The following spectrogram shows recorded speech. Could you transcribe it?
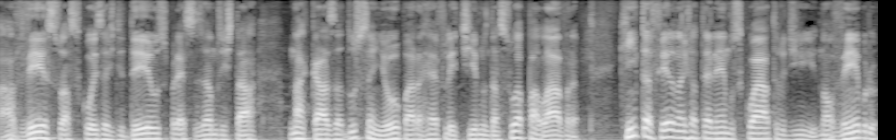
avesso às coisas de Deus. Precisamos estar na casa do Senhor para refletirmos da Sua palavra. Quinta-feira nós já teremos 4 de novembro.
